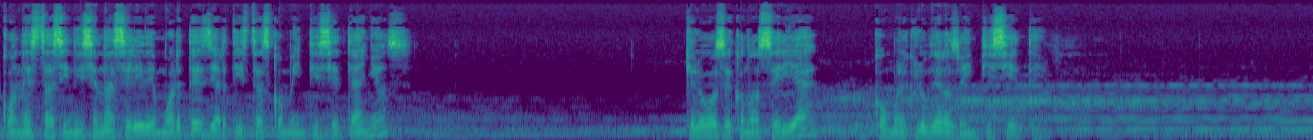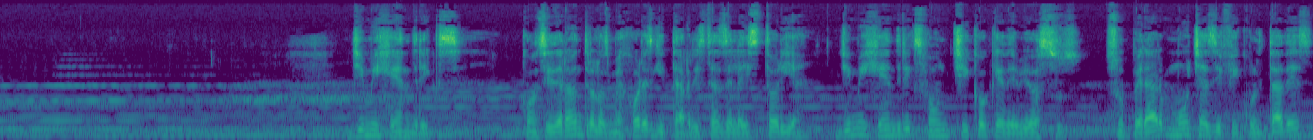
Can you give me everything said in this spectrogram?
Con estas inicia una serie de muertes de artistas con 27 años, que luego se conocería como el Club de los 27. Jimi Hendrix. Considerado entre los mejores guitarristas de la historia, Jimi Hendrix fue un chico que debió superar muchas dificultades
